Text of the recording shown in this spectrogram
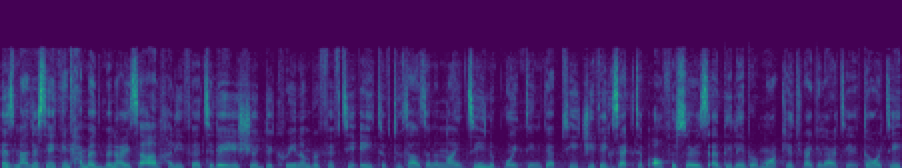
His Majesty King Hamad bin Isa Al Khalifa today issued decree number 58 of 2019 appointing deputy chief executive officers at the Labour Market Regulatory Authority,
